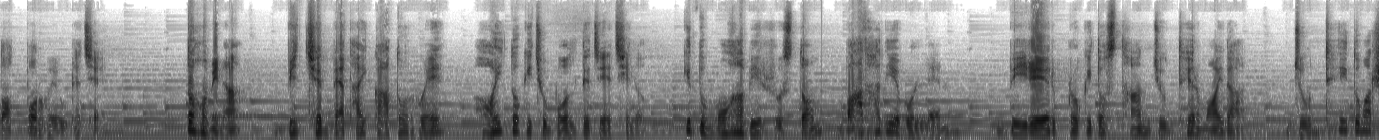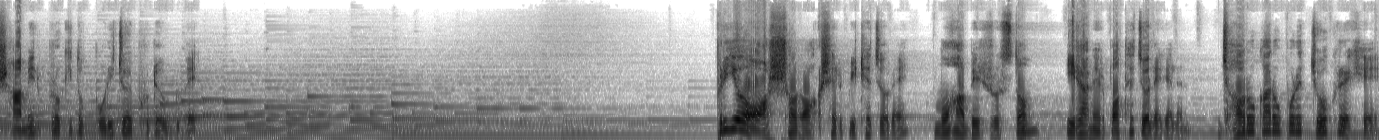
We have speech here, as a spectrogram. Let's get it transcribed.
তৎপর হয়ে উঠেছে। তহমিনা বিচ্ছেদ ব্যথায় কাতর হয়ে হয়তো কিছু বলতে চেয়েছিল, কিন্তু মহাবীর রুস্তম বাধা দিয়ে বললেন, বীরের প্রকৃত স্থান যুদ্ধের ময়দান, যুদ্ধেই তোমার স্বামীর প্রকৃত পরিচয় ফুটে উঠবে। প্রিয় অশ্ব রক্সের পিঠে চড়ে মহাবীর রুস্তম ইরানের পথে চলে গেলেন। ঝরকার উপরে চোখ রেখে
